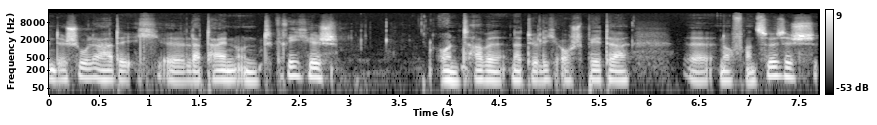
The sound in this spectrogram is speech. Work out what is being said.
in der Schule hatte ich äh, Latein und Griechisch und habe natürlich auch später äh, noch Französisch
